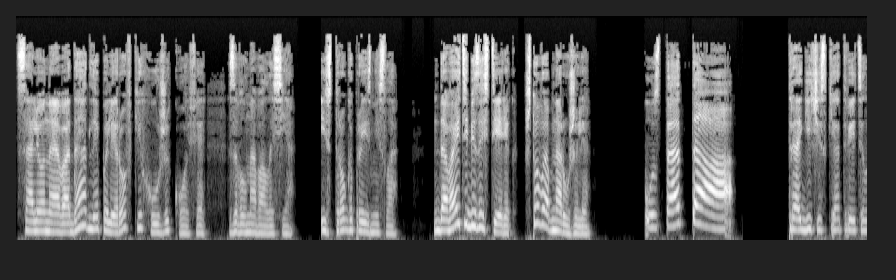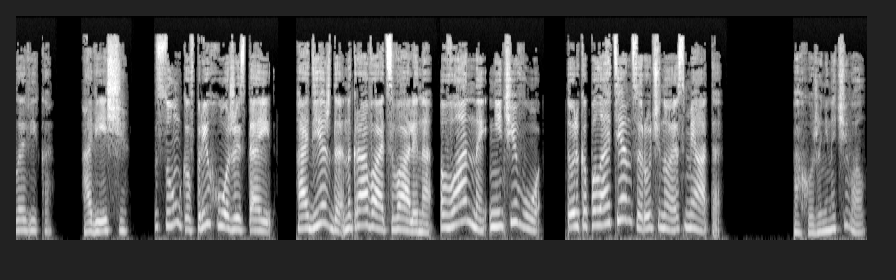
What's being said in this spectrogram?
«Соленая вода для полировки хуже кофе», — заволновалась я. И строго произнесла. «Давайте без истерик. Что вы обнаружили?» «Пустота!» трагически ответила Вика. А вещи? Сумка в прихожей стоит. Одежда на кровать свалена, в ванной ничего, только полотенце ручное смято. Похоже, не ночевал.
